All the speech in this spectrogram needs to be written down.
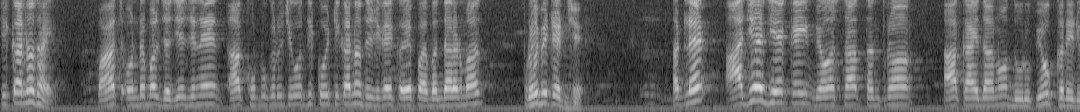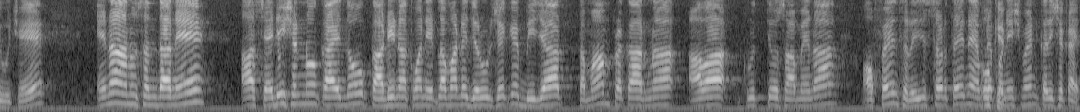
ટીકા ન થાય. પાંચ ઓનરેબલ જજેસને આ ખોટું કર્યું છે એઓથી કોઈ ટીકા ન થઈ શકે એ બંધારણમાં પ્રોહિબિટેડ છે. એટલે આજે જે કંઈ વ્યવસ્થા તંત્ર આ કાયદાનો દુરુપયોગ કરી રહ્યું છે એના અનુસંધાને આ સેડિશનનો કાયદો કાઢી નાખવાની એટલા માટે જરૂર છે કે બીજા તમામ પ્રકારના આવા કૃત્યો સામેના ઓફેન્સ રજિસ્ટર થઈને એમને પનિશમેન્ટ કરી શકાય.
